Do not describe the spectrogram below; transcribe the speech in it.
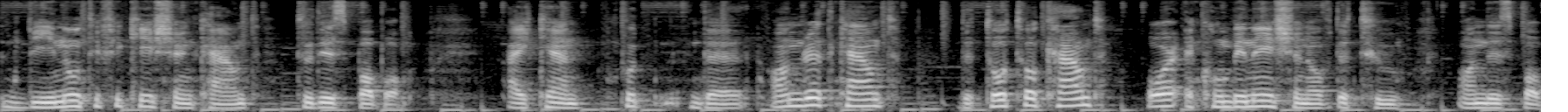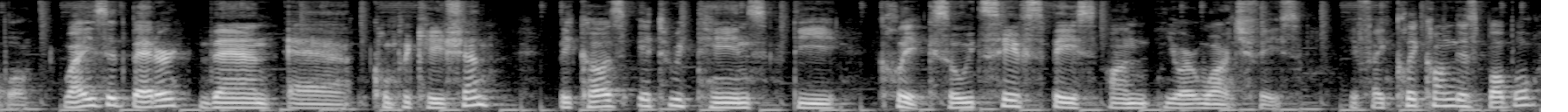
the notification count to this bubble. I can put the unread count, the total count, or a combination of the two on this bubble. Why is it better than a complication? Because it retains the click, so it saves space on your watch face. If I click on this bubble,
